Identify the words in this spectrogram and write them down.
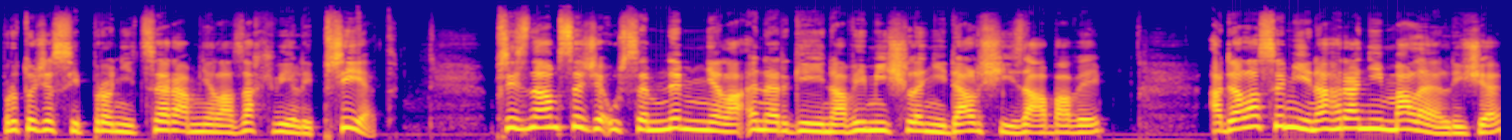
protože si pro ní dcera měla za chvíli přijet, přiznám se, že už jsem neměla energii na vymýšlení další zábavy a dala jsem jí na hraní malé lyže,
